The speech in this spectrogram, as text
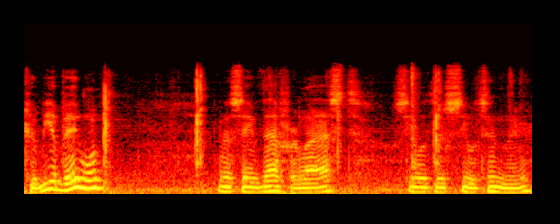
Could be a big one. I'm gonna save that for last. See what there's see what's in there.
